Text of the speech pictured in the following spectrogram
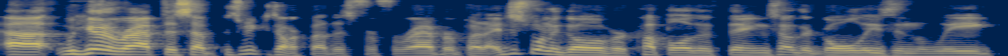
Uh, we got to wrap this up because we could talk about this for forever. But I just want to go over a couple other things, other goalies in the league.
